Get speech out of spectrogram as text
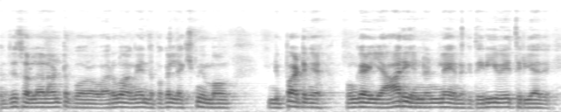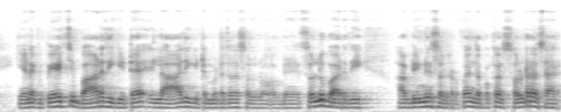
வந்து சொல்லலான்ட்டு போ வருவாங்க. இந்த பக்கம் லக்ஷ்மி அம்மாவும் நிப்பாட்டுங்க. உங்கள் யார் என்னன்னு எனக்கு தெரியவே தெரியாது. எனக்கு பேச்சு பாரதி கிட்ட இல்லை ஆதிக்கிட்ட மட்டும் தான் சொல்லணும் அப்படின்னு சொல்லு பாரதி அப்படின்னு சொல்கிறப்ப இந்த பக்கம் சொல்கிறேன் சார்.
